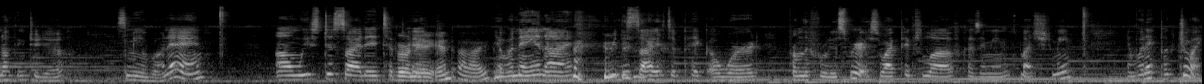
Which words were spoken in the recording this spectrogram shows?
nothing to do. It's me and Bonet. Um, we decided to Verne pick. and I Yeah, Bonet and I, we decided to pick a word from the fruit of the spirit. So I picked love because it means much to me, and Bonet picked joy.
